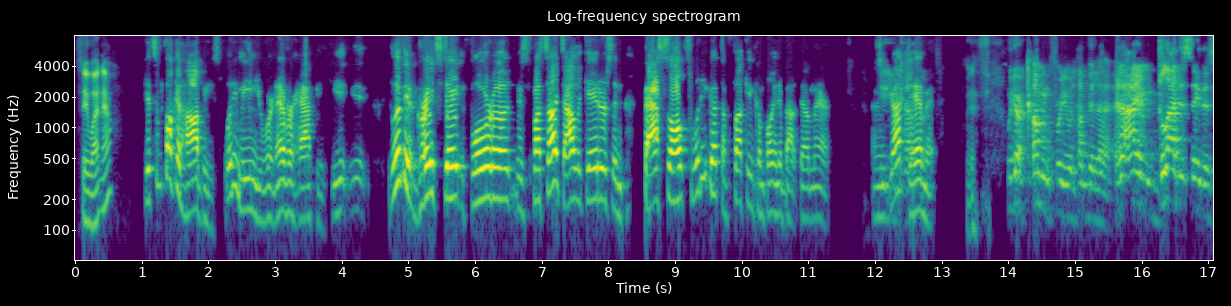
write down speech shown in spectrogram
Say what now? Get some fucking hobbies. What do you mean you were never happy? You, you, you lived in a great state in Florida. There's- Besides alligators and bass salts, what do you got to fucking complain about down there? I mean, god damn it. Yes. We are coming for you, alhamdulillah. And I am glad to say this.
